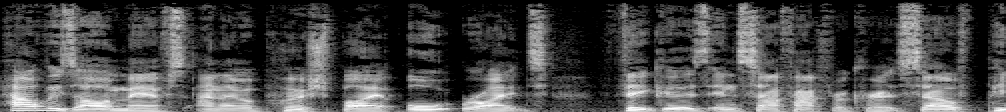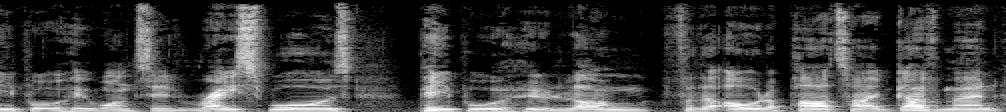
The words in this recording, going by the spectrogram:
how these are myths, and they were pushed by alt right figures in South Africa itself, people who wanted race wars, people who long for the old apartheid government.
